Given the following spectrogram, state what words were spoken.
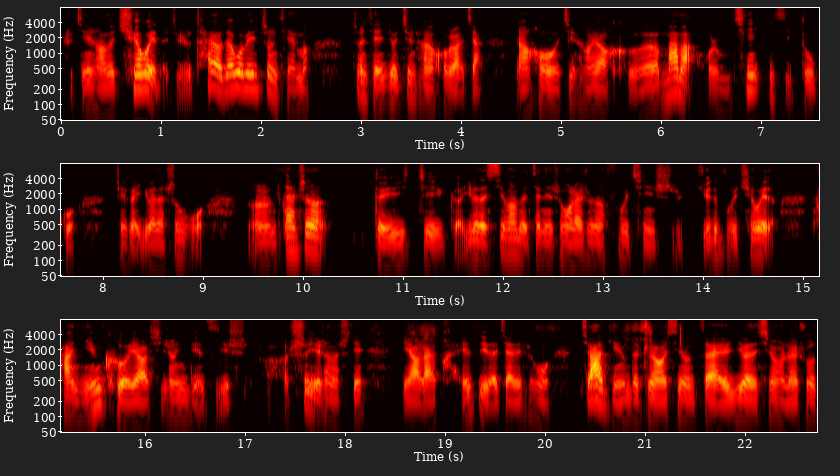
是经常的缺位的，就是他要在外面挣钱嘛，挣钱就经常要回不了家。然后经常要和妈妈或者母亲一起度过这个意外的生活，嗯，但是呢，对于这个一般的西方的家庭生活来说呢，父亲是绝对不会缺位的，他宁可要牺牲一点自己事呃事业上的时间，也要来陪自己的家庭生活。家庭的重要性在一般的西方人来说，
